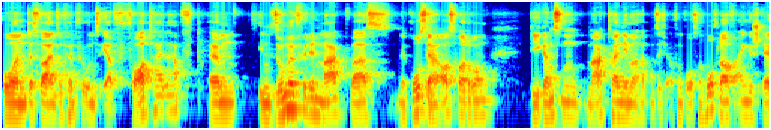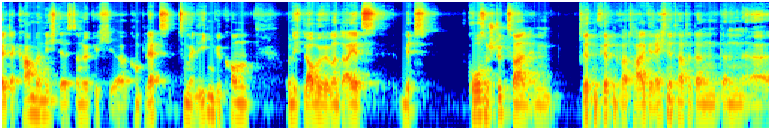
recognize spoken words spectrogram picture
Und das war insofern für uns eher vorteilhaft. Ähm, in Summe für den Markt war es eine große Herausforderung. Die ganzen Marktteilnehmer hatten sich auf einen großen Hochlauf eingestellt. Der kam dann nicht, der ist dann wirklich äh, komplett zum Erliegen gekommen. Und ich glaube, wenn man da jetzt mit großen Stückzahlen im dritten, vierten Quartal gerechnet hatte, dann, dann, äh,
